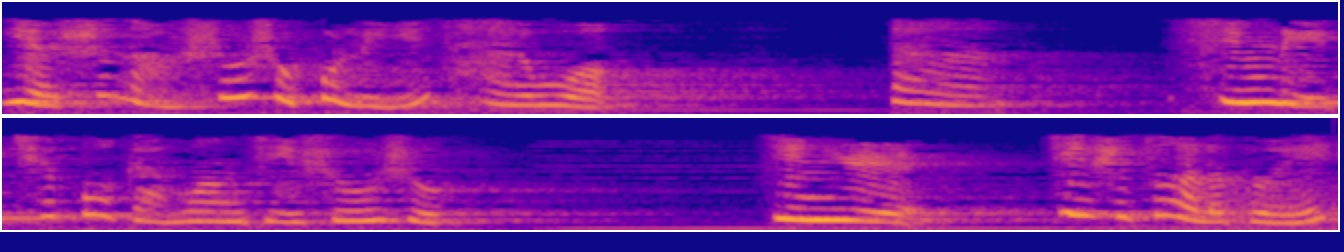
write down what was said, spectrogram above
也是恼叔叔不理睬我，但心里却不敢忘记叔叔。今日即使做了鬼，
